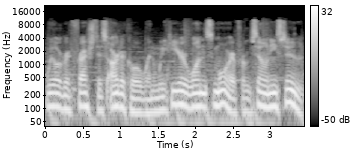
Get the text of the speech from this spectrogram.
We'll refresh this article when we hear once more from Sony soon.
